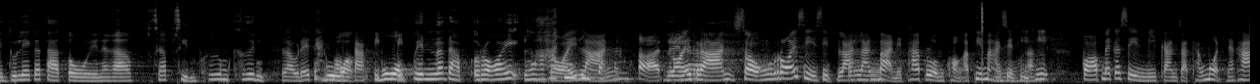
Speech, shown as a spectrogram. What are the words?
เเห็นตัวเลขก็ตาโตเลยนะคะทรัพย์สินเพิ่มขึ้น เราได้แต่บมอวงกตาปิดบวกๆเป็นระดับร้อยล้านร้อยล้านบาทเลยร้อยนะคะล้าน 240 ล้านล้านบาทในภาพรวมของอภิมหาเศรษฐีอะที่ฟอ b แมกซีนมีการจัดทั้งหมดนะคะ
